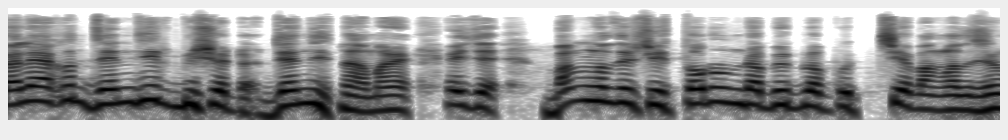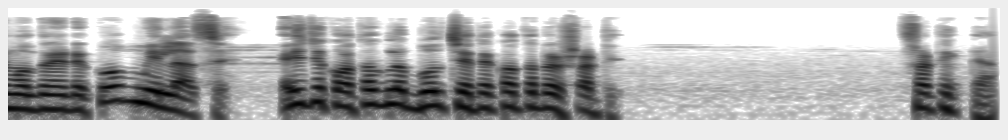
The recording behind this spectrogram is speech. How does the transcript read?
তাহলে এখন জেনজির বিষয়টা জেনজি না মানে এই যে বাংলাদেশি তরুণরা বিপ্লব হচ্ছে বাংলাদেশের মতন এটা কম মিল আছে। এই যে কথাগুলো বলছে, এটা কতটা সঠিক? সঠিক না?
